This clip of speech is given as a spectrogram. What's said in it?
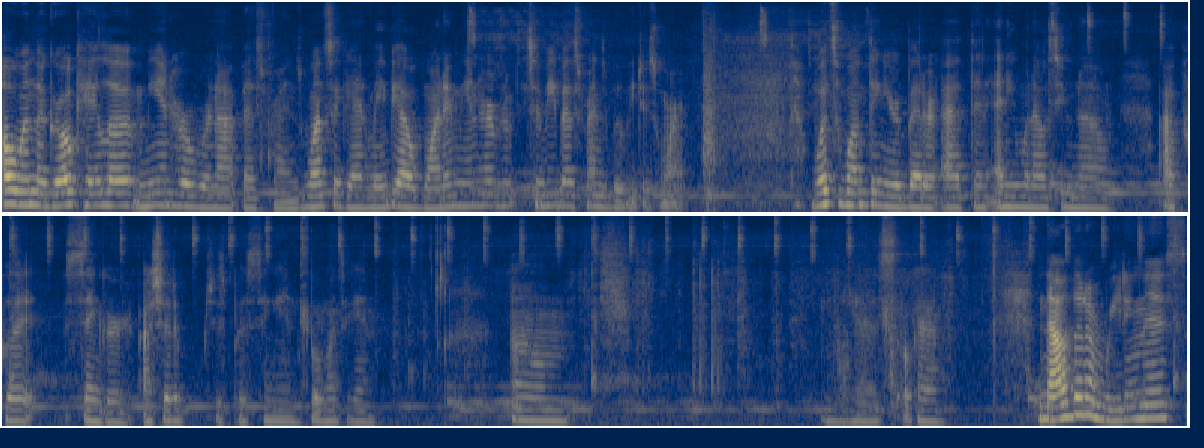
Oh and the girl Kayla me and her were not best friends. Once again maybe I wanted me and her to be best friends but we just weren't. What's one thing you're better at than anyone else you know? I put singer. I should have just put singing but once again um, yes, okay. Now that I'm reading this,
